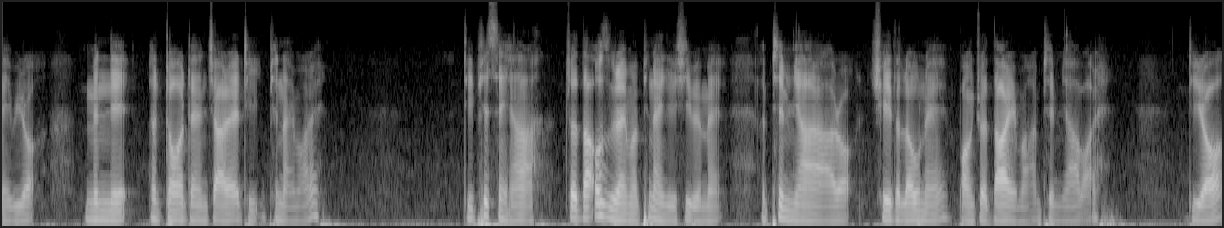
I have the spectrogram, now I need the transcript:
နေပြီးတော့မိနစ်အတော်တန်ကြာတဲ့အထိဖြစ်နိုင်ပါတယ်ဒီဖြစ်စဉ်ဟာကြွတ်သားအုပ်စုတိုင်းမှာဖြစ်နိုင်ခြေရှိပေမဲ့အဖြစ်များတာတော့ခြေသလုံးနဲ့ပေါင်ကြွတ်သားတွေမှာအဖြစ်များပါတယ်ဒီတော့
